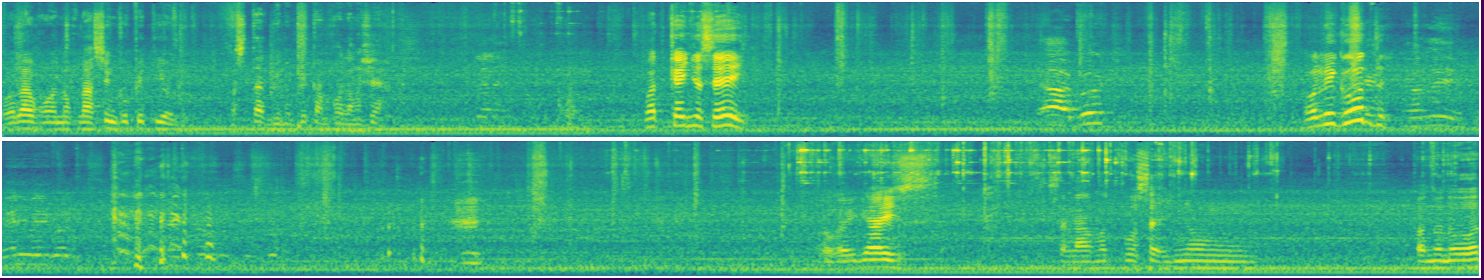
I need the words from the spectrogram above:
Wala kung anong klaseng gupit yun. Basta ginupitan ko lang siya. What can you say? Yeah, good. Only good? Only very very good. Okay guys. Salamat po sa inyong panonood.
